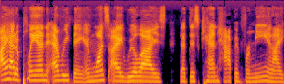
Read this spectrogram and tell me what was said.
I had to plan everything and once I realized that this can happen for me and I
